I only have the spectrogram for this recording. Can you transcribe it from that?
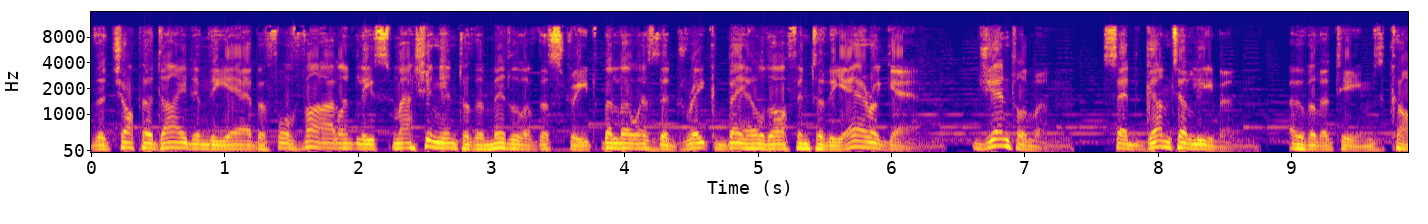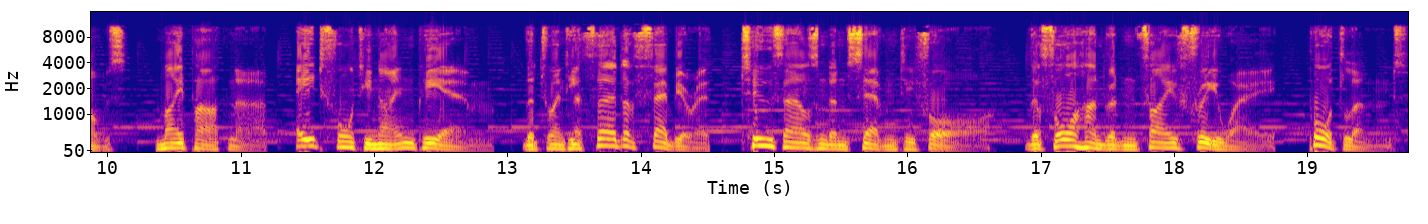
The chopper died in the air before violently smashing into the middle of the street below as the Drake bailed off into the air again. Gentlemen, said Gunter Lehman, over the team's comms, my partner, 8.49pm, the 23rd of February, 2074, the 405 freeway, Portland,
